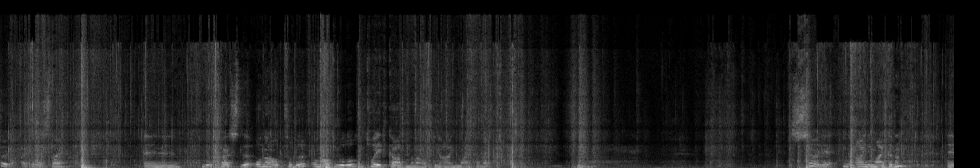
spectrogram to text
Şöyle arkadaşlar e, bu kaçlı 16'lı 16 rololu tuvalet kağıdından aldık yine aynı markadan. Şöyle yine aynı markanın e,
